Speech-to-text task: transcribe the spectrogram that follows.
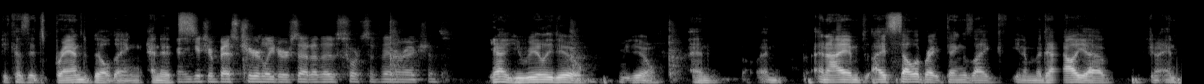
because it's brand building and it's. And you get your best cheerleaders out of those sorts of interactions. Yeah, you really do. You do. And, and, and I am, I celebrate things like, you know, Medallia, you know, and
